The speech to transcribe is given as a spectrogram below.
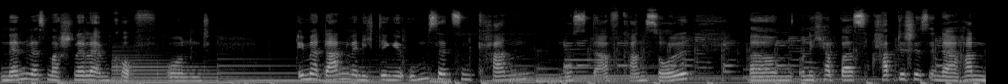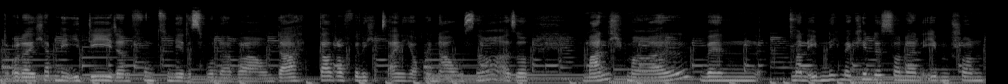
nennen wir es mal schneller im Kopf. Und immer dann, wenn ich Dinge umsetzen kann, muss, darf, kann, soll, ähm, und ich habe was Haptisches in der Hand oder ich habe eine Idee, dann funktioniert es wunderbar. Und da, darauf will ich jetzt eigentlich auch hinaus. Ne? Also manchmal, wenn man eben nicht mehr Kind ist, sondern eben schon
